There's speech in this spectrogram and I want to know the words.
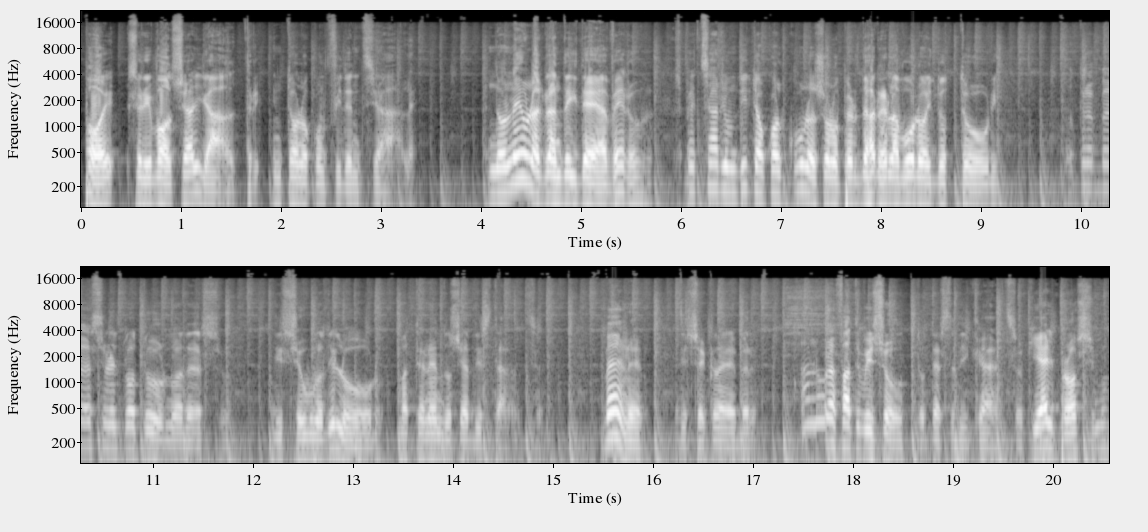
Poi si rivolse agli altri in tono confidenziale. Non è una grande idea, vero? Spezzare un dito a qualcuno solo per dare lavoro ai dottori. Potrebbe essere il tuo turno adesso, disse uno di loro, ma tenendosi a distanza. Bene, disse Kleber. Allora fatevi sotto, testa di cazzo. Chi è il prossimo?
